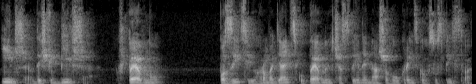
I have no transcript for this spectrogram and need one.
інше, в дещо більше, в певну позицію громадянську певної частини нашого українського суспільства,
